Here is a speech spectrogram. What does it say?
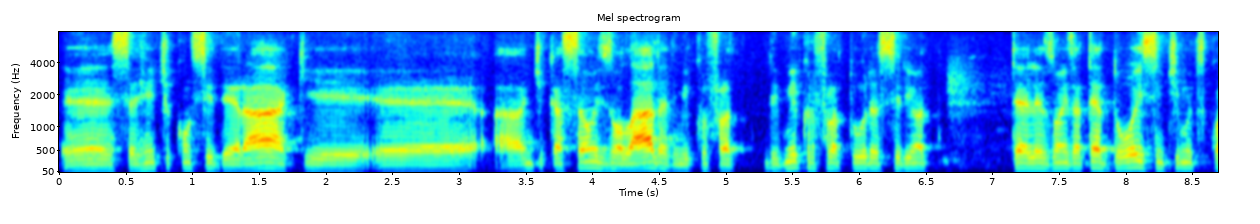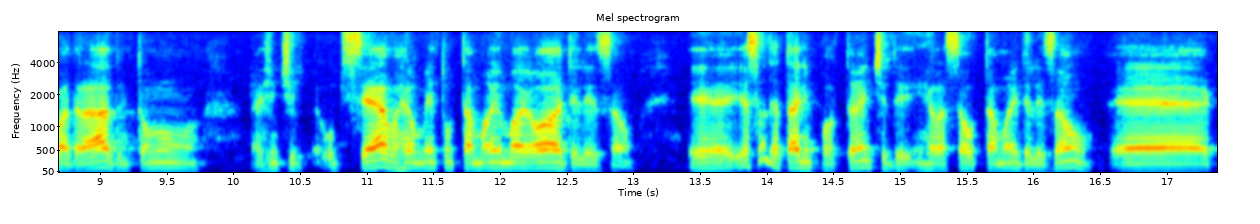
É, se a gente considerar que é, a indicação isolada de, microfratura, de microfraturas seriam até lesões até 2 centímetros quadrados, então a gente observa realmente um tamanho maior de lesão. É, esse é um detalhe importante de, em relação ao tamanho da lesão. É,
